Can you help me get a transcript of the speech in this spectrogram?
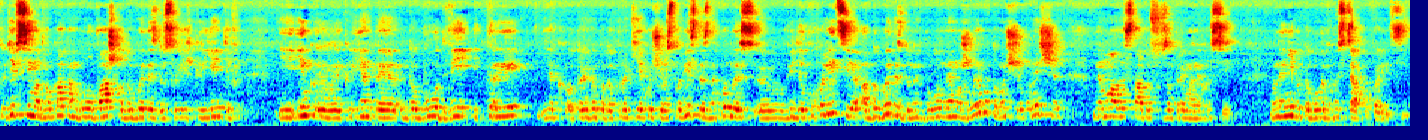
Тоді всім адвокатам було важко добитись до своїх клієнтів, і інколи клієнти добу, дві і три, як той випадок, про який я хочу розповісти, знаходились е, у відділку поліції, а добитись до них було неможливо, тому що вони ще не мали статусу затриманих осіб. Вони нібито були в гостях у поліції.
